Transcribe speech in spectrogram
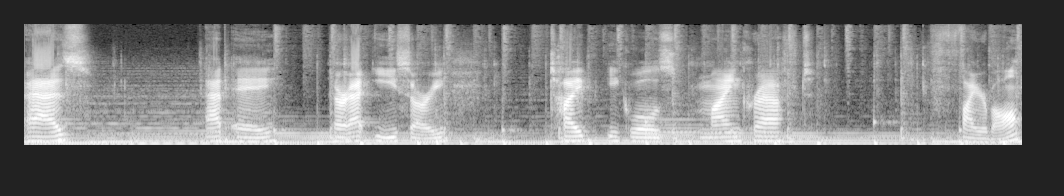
as at A, or at E, sorry, type equals Minecraft fireball.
